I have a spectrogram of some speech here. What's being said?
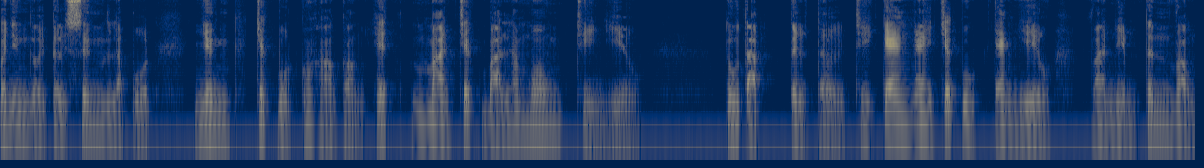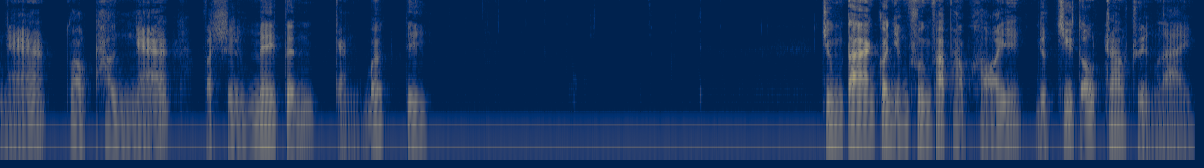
Có những người tự xưng là Bụt, nhưng chất Bụt của họ còn ít, mà chất Bà La Môn thì nhiều. Tu tập từ từ thì càng ngày chất Bụt càng nhiều, và niềm tin vào ngã, vào thần ngã và sự mê tín càng bớt đi. Chúng ta có những phương pháp học hỏi được chư tổ trao truyền lại.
